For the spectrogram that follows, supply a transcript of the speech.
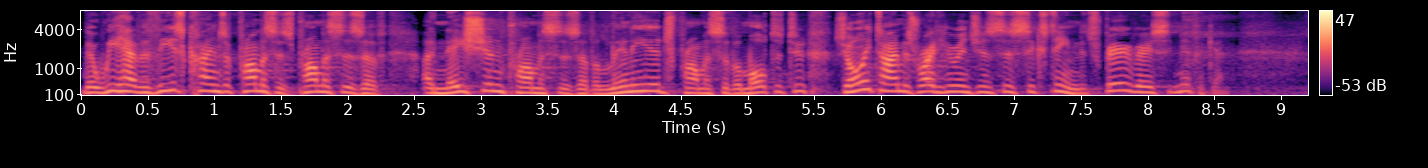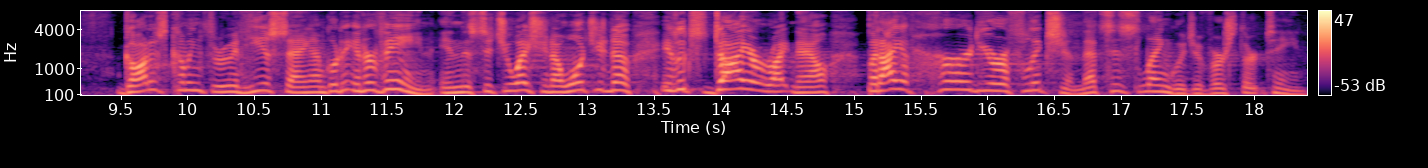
that we have these kinds of promises promises of a nation, promises of a lineage, promise of a multitude. It's the only time is right here in Genesis 16. It's very, very significant. God is coming through and He is saying, I'm going to intervene in this situation. I want you to know it looks dire right now, but I have heard your affliction. That's His language of verse 13.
